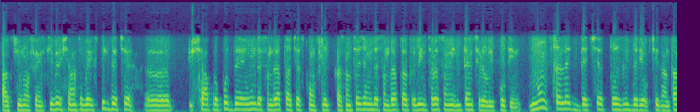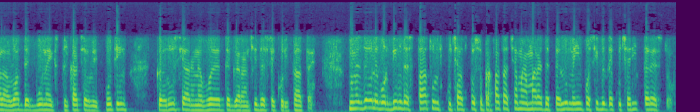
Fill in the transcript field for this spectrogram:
acțiuni ofensive și am să vă explic de ce. Uh, și apropo de unde se îndreaptă acest conflict, ca să înțelegem unde se îndreaptă, ar trebui înțeles în intențiile lui Putin. Nu înțeleg de ce toți liderii occidentali au luat de bună explicația lui Putin că Rusia are nevoie de garanții de securitate. Dumnezeule, vorbim de statul cu cea, suprafața cea mai mare de pe lume, imposibil de cucerit terestru.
